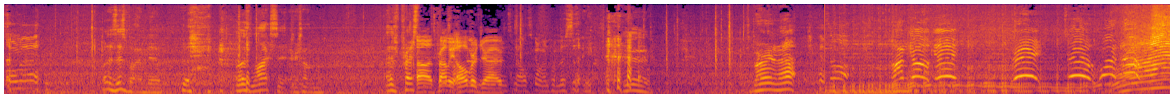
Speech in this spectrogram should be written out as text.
so mad. What does this button do? oh, this locks it or something. I just pressed Oh, it. it's probably overdrive. Smells coming from this thing. Dude. It's burning up. On go, okay? Three, two, one, go!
